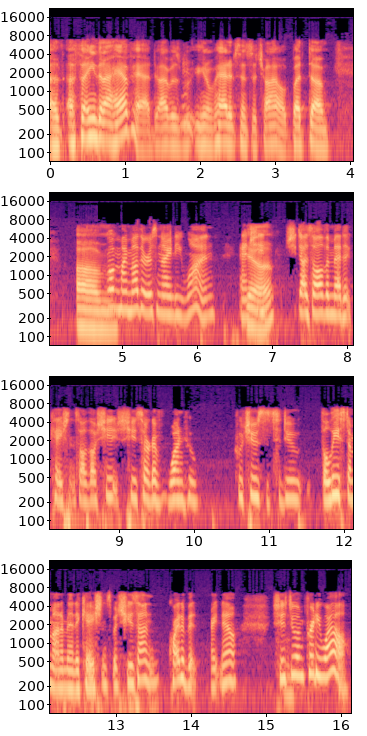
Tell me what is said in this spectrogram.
a, a thing that I have had. I was, you know, had it since a child. But um, um, well, my mother is 91, and Yeah. she she does all the medications. Although she she's sort of one who who chooses to do the least amount of medications, but she's on quite a bit right now. She's doing pretty well.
